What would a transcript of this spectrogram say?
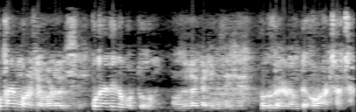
কোথায় পড়ে কোথায় থেকে পড়তো? একাডেমি থেকে ও আচ্ছা আচ্ছা।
